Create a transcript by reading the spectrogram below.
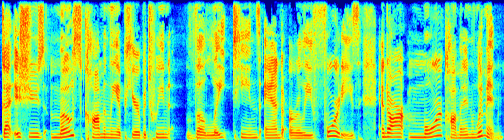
Gut issues most commonly appear between the late teens and early 40s and are more common in women.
